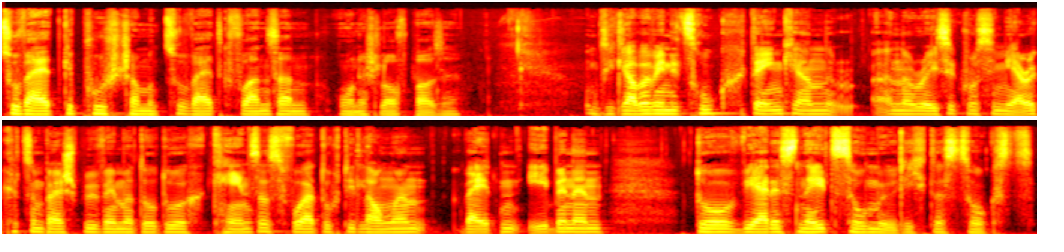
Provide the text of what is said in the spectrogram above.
zu weit gepusht haben und zu weit gefahren sind, ohne Schlafpause. Und ich glaube, wenn ich zurückdenke an, an eine Race Across America zum Beispiel, wenn man da durch Kansas fährt, durch die langen, weiten Ebenen, da wäre es nicht so möglich, dass du sagst,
